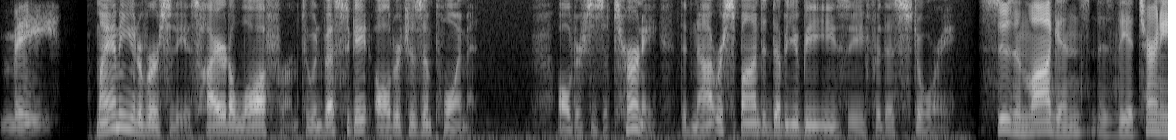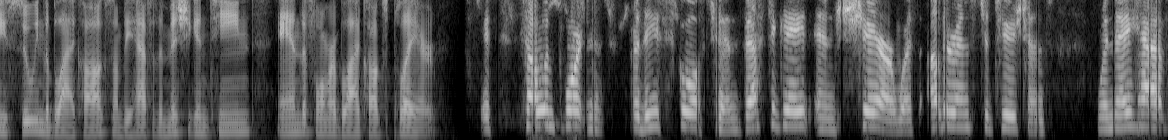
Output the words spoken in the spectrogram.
me. Miami University has hired a law firm to investigate Aldrich's employment. Aldrich's attorney did not respond to WBEZ for this story. Susan Loggans is the attorney suing the Blackhawks on behalf of the Michigan teen and the former Blackhawks player. It's so important for these schools to investigate and share with other institutions when they have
